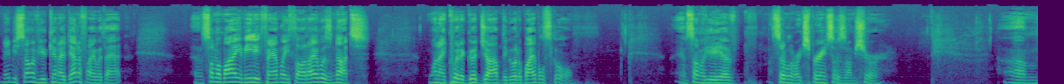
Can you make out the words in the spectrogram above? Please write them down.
maybe some of you can identify with that. And some of my immediate family thought I was nuts when I quit a good job to go to Bible school. And some of you have similar experiences, I'm sure. Um,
